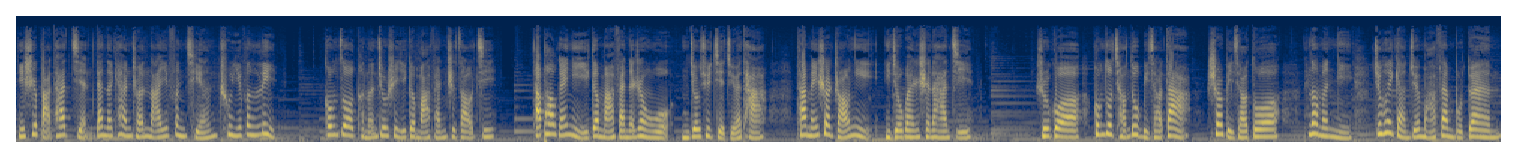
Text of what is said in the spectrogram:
你是把它简单的看成拿一份钱出一份力，工作可能就是一个麻烦制造机。他抛给你一个麻烦的任务，你就去解决它；他没事找你，你就万事大吉。如果工作强度比较大，事儿比较多。那么你就会感觉麻烦不断，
